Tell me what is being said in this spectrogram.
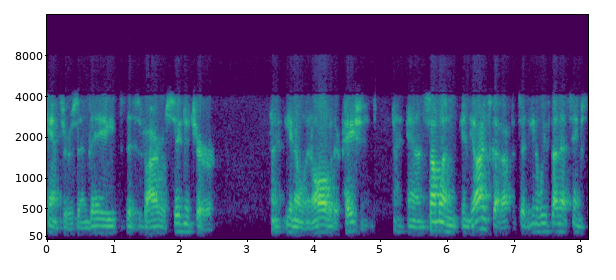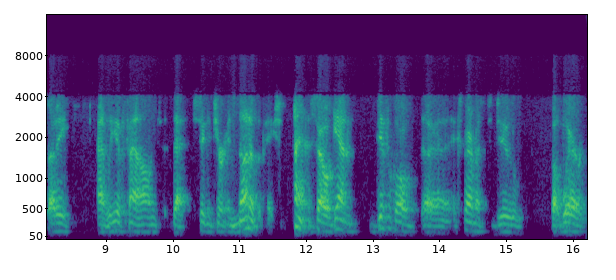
cancers and they this viral signature, you know, in all of their patients. And someone in the audience got up and said, you know, we've done that same study and we have found that signature in none of the patients. So again, difficult uh, experiments to do, but where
